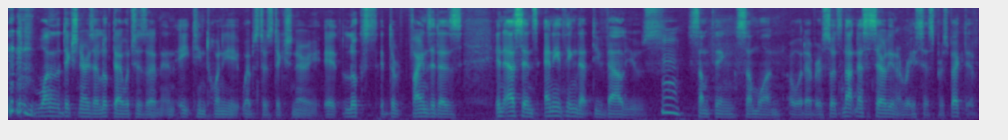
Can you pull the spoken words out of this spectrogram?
one of the dictionaries I looked at, which is an, an 1828 Webster's dictionary, it looks it defines it as, in essence, anything that devalues hmm. something, someone, or whatever. So it's not necessarily in a racist perspective.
